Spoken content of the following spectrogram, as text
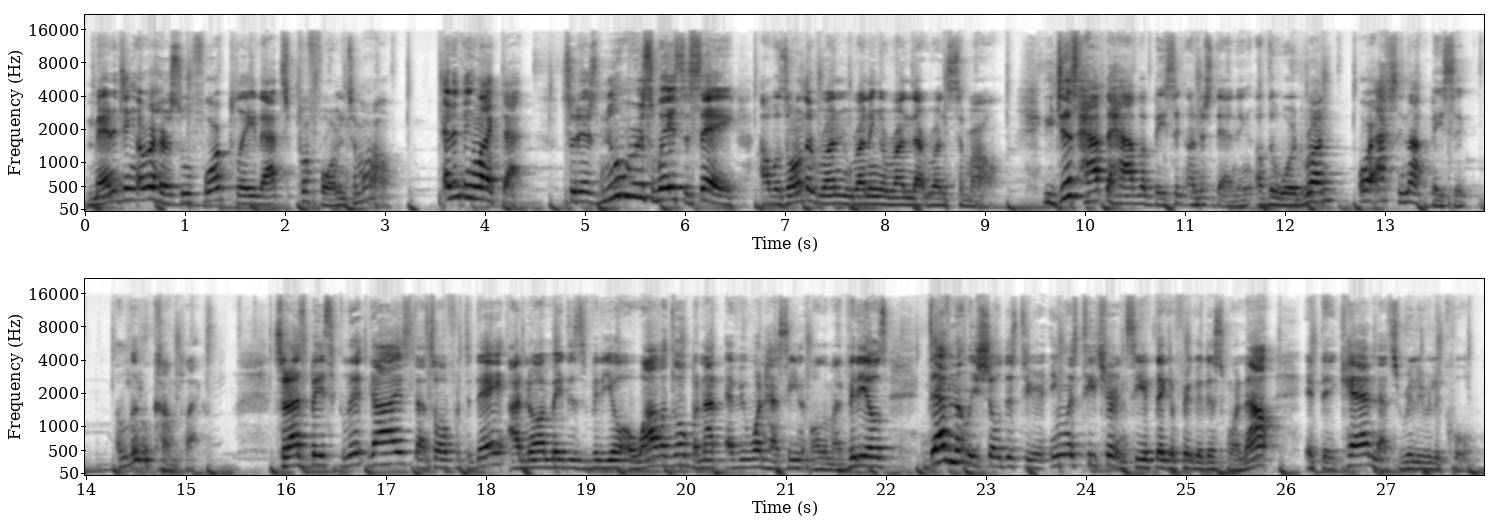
managing a rehearsal for a play that's performed tomorrow. Anything like that. So there's numerous ways to say I was on the run running a run that runs tomorrow. You just have to have a basic understanding of the word run, or actually not basic, a little complex. So that's basically it, guys. That's all for today. I know I made this video a while ago, but not everyone has seen all of my videos. Definitely show this to your English teacher and see if they can figure this one out. If they can, that's really, really cool.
